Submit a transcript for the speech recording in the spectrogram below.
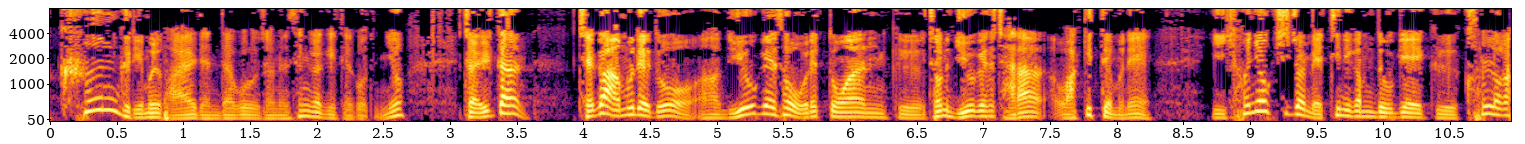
큰 아, 그림을 봐야 된다고 저는 생각이 되거든요. 자 일단 제가 아무래도 아, 뉴욕에서 오랫동안 그 저는 뉴욕에서 자라왔기 때문에 이 현역 시절 매티니 감독의 그 컬러가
